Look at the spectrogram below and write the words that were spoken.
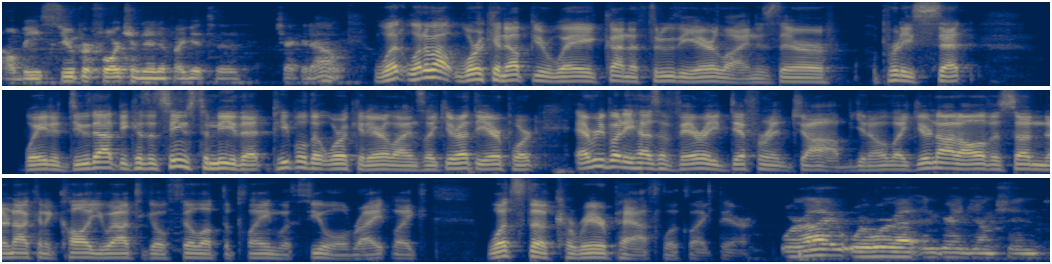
I'll be super fortunate if I get to check it out. What What about working up your way kind of through the airline? Is there a pretty set way to do that? Because it seems to me that people that work at airlines, like you're at the airport, everybody has a very different job. You know, like you're not all of a sudden they're not going to call you out to go fill up the plane with fuel, right? Like, what's the career path look like there? Where I where we're at in Grand Junction,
